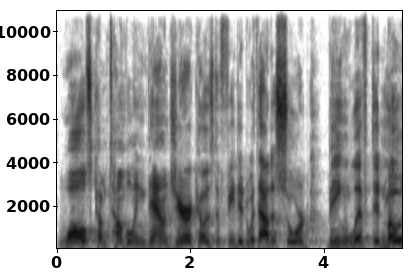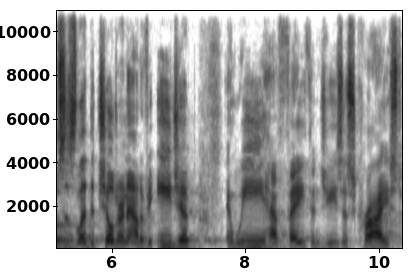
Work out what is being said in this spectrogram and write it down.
walls come tumbling down. Jericho is defeated without a sword being lifted. Moses led the children out of Egypt, and we have faith in Jesus Christ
